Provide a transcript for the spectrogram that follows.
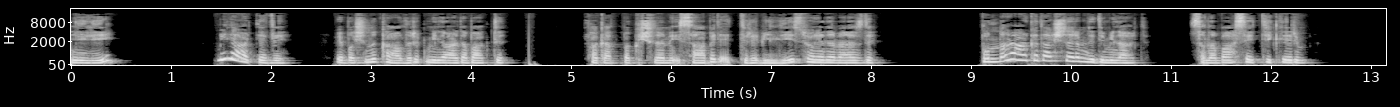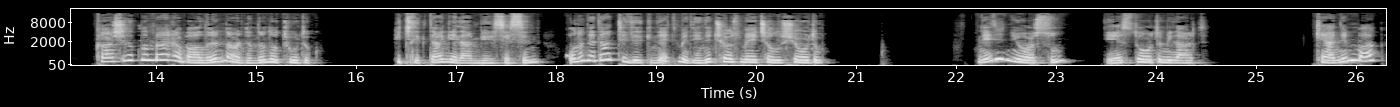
Lily? Millard dedi ve başını kaldırıp Millard'a baktı. Fakat bakışlarını isabet ettirebildiği söylenemezdi. Bunlar arkadaşlarım dedi Millard. Sana bahsettiklerim. Karşılıklı merhabaların ardından oturduk. Hiçlikten gelen bir sesin onu neden tedirgin etmediğini çözmeye çalışıyordum. Ne dinliyorsun? diye sordu Millard. Kendin bak.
